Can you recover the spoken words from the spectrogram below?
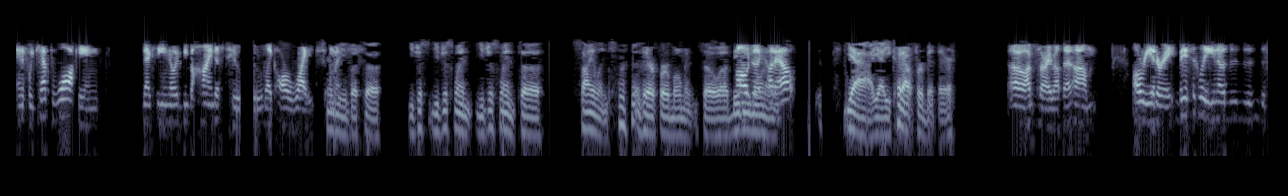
And if we kept walking, next thing you know, it'd be behind us to, like, our right. I mean, but uh, you just you just went you just went uh silent there for a moment. So uh, maybe oh, you did I cut out? Yeah, yeah, you cut out for a bit there. Oh, I'm sorry about that. Um, I'll reiterate. Basically, you know, the, the, the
